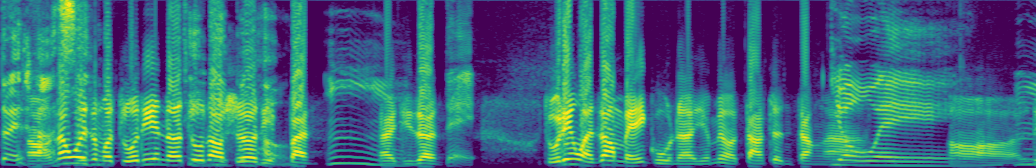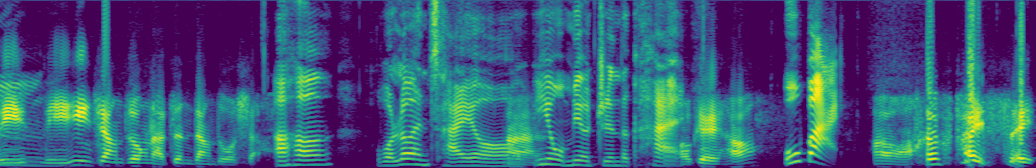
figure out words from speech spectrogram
对啊。那为什么昨天呢做到十二点半？嗯，来吉正。对。昨天晚上美股呢有没有大震荡啊？有哎。啊，你你印象中呢震荡多少？啊哈，我乱猜哦，因为我没有真的看。OK，好。五百。哦，派谁？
